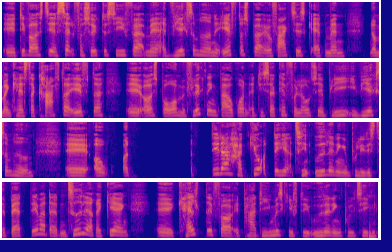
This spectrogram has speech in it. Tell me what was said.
øh, det var også det, jeg selv forsøgte at sige før med, at virksomhederne efterspørger jo faktisk, at man, når man kaster kræfter efter øh, også borgere med flygtningebaggrund, at de så kan få lov til at blive i virksomheden. Øh, og, og det, der har gjort det her til en udlændingepolitisk debat, det var, da den tidligere regering øh, kaldte det for et paradigmeskifte i udlændingepolitikken.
